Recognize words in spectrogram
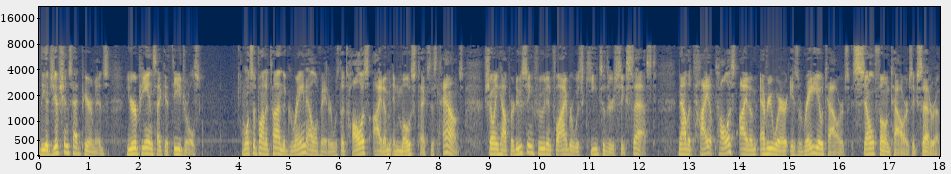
The Egyptians had pyramids, Europeans had cathedrals. Once upon a time, the grain elevator was the tallest item in most Texas towns, showing how producing food and fiber was key to their success. Now the t- tallest item everywhere is radio towers, cell phone towers, etc.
